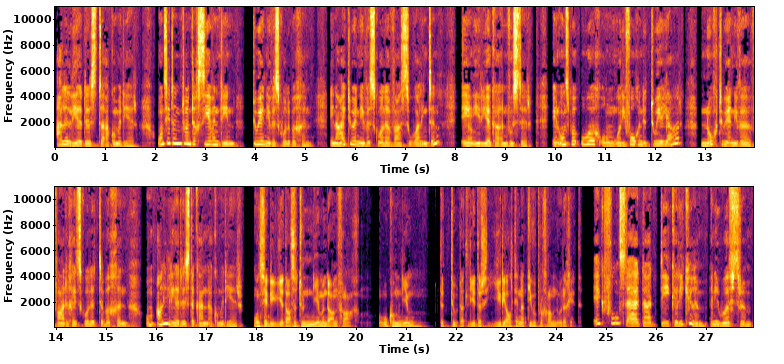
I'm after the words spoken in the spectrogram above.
alle leerders te akkommodeer. Ons het in 2017 twee nuwe skole begin en hy twee nuwe skole was Wellington en ja. Ireka in Woester. En ons beoog om oor die volgende 2 jaar nog twee nuwe vaardigheidsskole te begin om al die leerders te kan akkommodeer. Ons sê die ja, daar's 'n toenemende aanvraag. Hoekom neem dit toe dat leerders hierdie alternatiewe program nodig het? Ek voel sterk dat die kurrikulum in die hoofstroom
